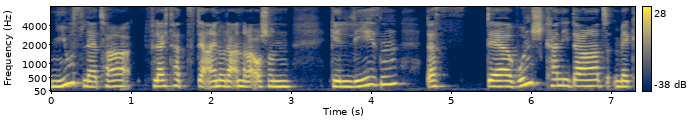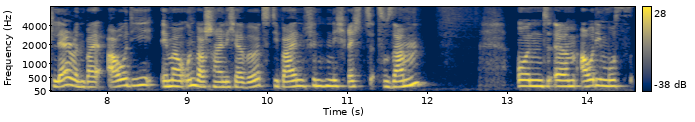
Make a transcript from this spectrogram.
Newsletter. Vielleicht hat der eine oder andere auch schon gelesen, dass der Wunschkandidat McLaren bei Audi immer unwahrscheinlicher wird. Die beiden finden nicht recht zusammen. Und ähm, Audi muss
